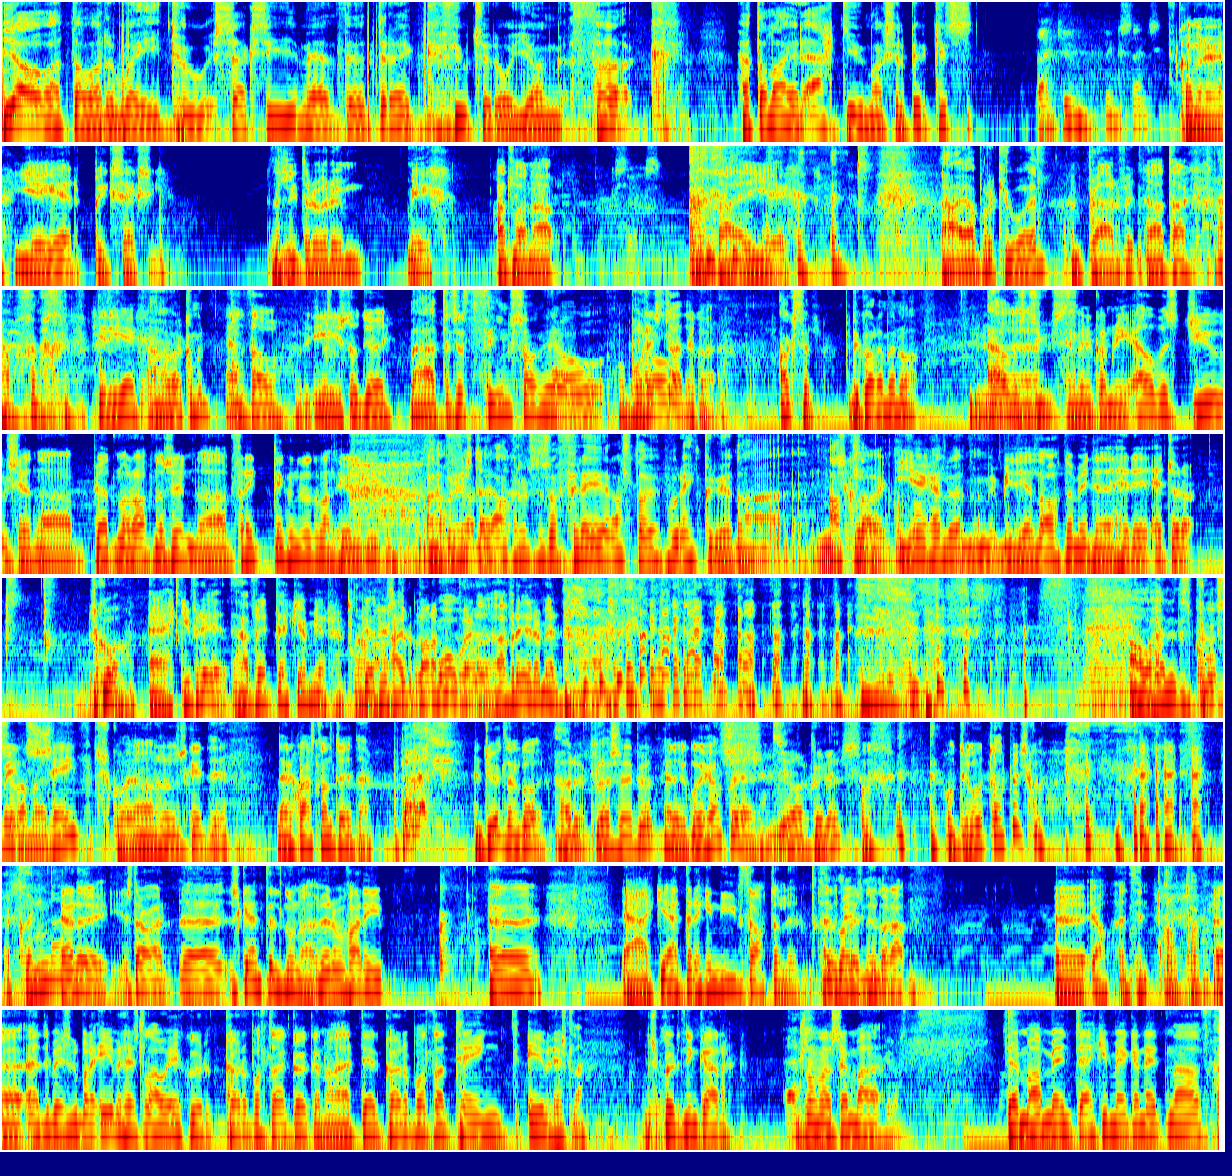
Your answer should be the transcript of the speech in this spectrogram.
Já, þetta var Way Too Sexy með Drake, Future og Young Thug. Þetta lag er ekki um Axel Birgis. Ekki um Big Sexy. Kominu, ég er Big Sexy. Þetta hlýtur að vera um mig. Allan að Big Sexy. Það er ég. Já, já, bara kjúa inn. I'm proud of it, já takk. Hér er ég, Já, velkomin. en þá í stúdíói. Þetta er sérst theme songi á... Og búið að hrista þetta eitthvað Axel, byrju hvað er að minna það? Elvis Juice. Ég verið komin í Elvis Juice hérna Björn var að opna sinn og það freyti einhvern veginn um allt Ég veit ekki, var eitthvað hrista Akkur húst þess að freyðir alltaf upp úr einhverju hérna. Sko, ég held að, býti, ég held að opna myndin það heyri eitt vera Sko, ekki freyð, það freyði ekki af mér það freyðir af mér Á helvitis Kom buksuna inn maður. seint, sko, það var svo skrítið. Það er hvað snaldu þetta? En djöðlan er góður Hörru, blessuði Björn. Er þið góð hjálpið þér? Sjókur Út í útvarpi, sko. Að kunna. Herðu, strákar, uh, skemmtilegt núna. Við erum að fara í uh, Já, ekki, þetta er ekki nýr þáttalur Þetta er bara basically bara uh, Já, þetta er þinn Þetta er basically bara yfirheysla á ykkur Körbólta gaugana Þetta er körbólta tengd yfirheysla Spurningar Svona sem að sem að myndi ekki meika neitt að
